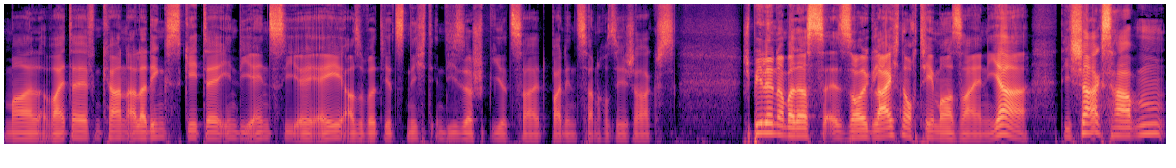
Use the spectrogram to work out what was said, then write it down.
mal weiterhelfen kann. Allerdings geht er in die NCAA, also wird jetzt nicht in dieser Spielzeit bei den San Jose Sharks spielen, aber das soll gleich noch Thema sein. Ja, die Sharks haben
